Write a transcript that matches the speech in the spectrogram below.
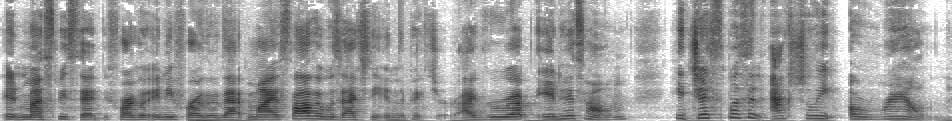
it must be said before I go any further that my father was actually in the picture. I grew up in his home. He just wasn't actually around.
